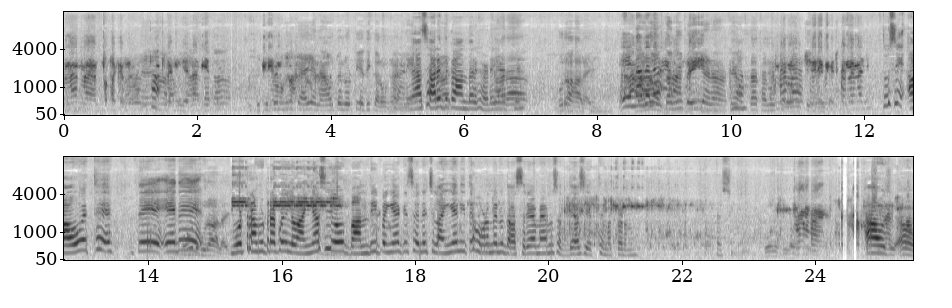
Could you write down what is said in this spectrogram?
ਮੈਂ ਮੈਂ ਪਤਾ ਕਰ ਲਿਆ ਜਿੱਦਣ ਮੀਂਹ ਪੈ ਜਾਣਾ ਉਦੋਂ ਰੋਟੀ ਅਸੀਂ ਘਰੋਂ ਖਾਣੀ ਆ ਸਾਰੇ ਦੁਕਾਨਦਾਰ ਖੜੇ ਆ ਇੱਥੇ। ਬੁਰਾ ਹਾਲ ਹੈ ਜੀ। ਇਹਨਾਂ ਦੇ ਨਾ ਮੀਂਹ ਪਈ ਜਾਣਾ ਤੇ ਹਫਤਾ ਸਾਨੂੰ ਸਵੇਰੇ ਵਿਜ਼ਿਟ ਕਰ ਲੈਣਾ ਜੀ। ਤੁਸੀਂ ਆਓ ਇੱਥੇ ਤੇ ਇਹਦੇ ਮੋਟਰਾਂ ਮੋਟਰਾਂ ਕੋਈ ਲਵਾਈਆਂ ਸੀ? ਉਹ ਬੰਦ ਹੀ ਪਈਆਂ ਕਿਸੇ ਨੇ ਚਲਾਈਆਂ ਨਹੀਂ ਤੇ ਹੁਣ ਮੈਨੂੰ ਦੱਸ ਰਿਹਾ ਮੈਂ ਉਹਨੂੰ ਸੱਦਿਆ ਸੀ ਇੱਥੇ ਮੱਕੜ ਨੂੰ। ਆਓ ਜੀ ਆਓ।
